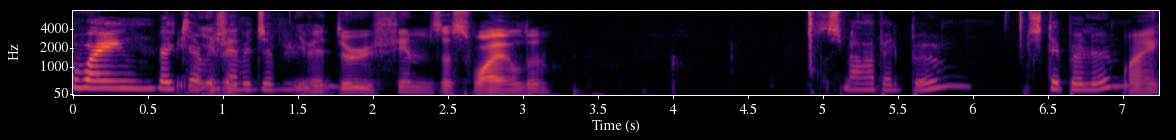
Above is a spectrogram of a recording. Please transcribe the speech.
Ouais, ben Carrie, j'avais déjà vu. Il y avait deux films ce soir-là. Je me rappelle pas. J'étais pas là. Ouais.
